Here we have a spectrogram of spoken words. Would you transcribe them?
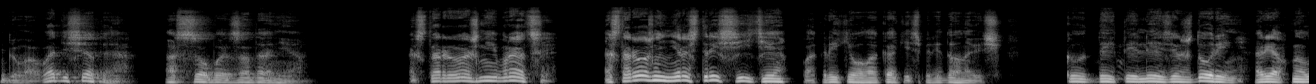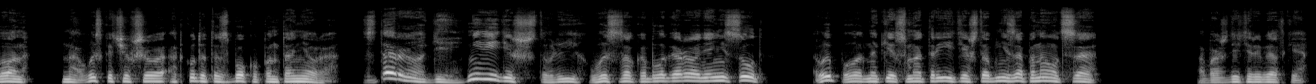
Глава десятая. Особое задание. «Осторожнее, братцы! Осторожнее, не растрясите!» — покрикивал Акакий Спиридонович. «Куда ты лезешь, дурень?» — рявкнул он на выскочившего откуда-то сбоку понтонера. «С дороги! Не видишь, что ли, их высокоблагородие несут? Вы под ноги смотрите, чтобы не запнуться!» «Обождите, ребятки!»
